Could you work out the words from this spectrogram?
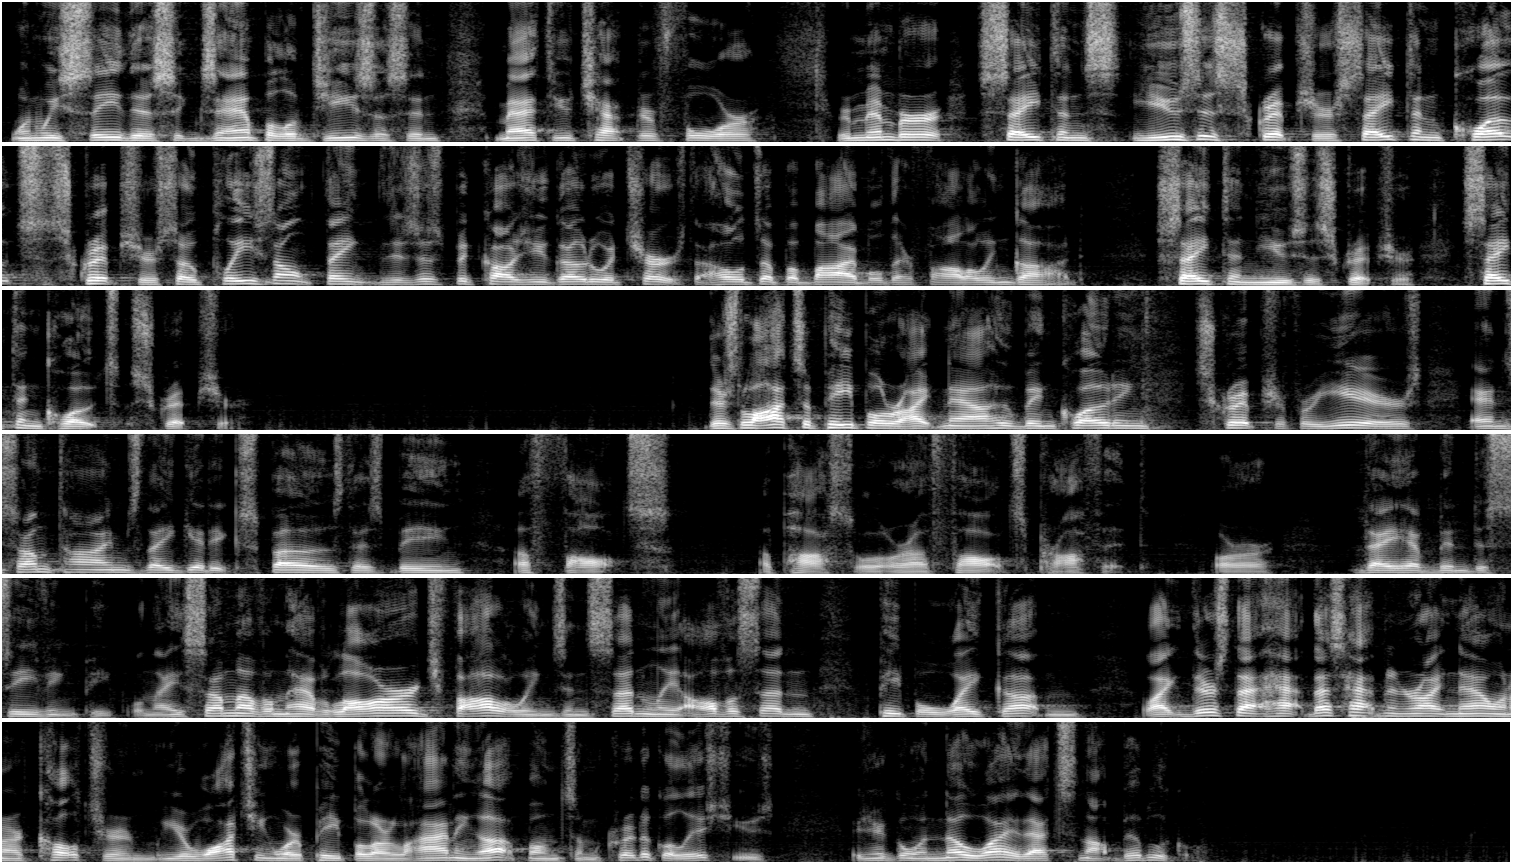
when we see this example of Jesus in Matthew chapter 4. Remember, Satan uses Scripture. Satan quotes Scripture, so please don't think that just because you go to a church that holds up a Bible, they're following God. Satan uses Scripture, Satan quotes Scripture. There's lots of people right now who've been quoting Scripture for years, and sometimes they get exposed as being a false apostle or a false prophet, or they have been deceiving people. And some of them have large followings, and suddenly, all of a sudden, people wake up and like there's that ha- that's happening right now in our culture, and you're watching where people are lining up on some critical issues and you're going, no way, that's not biblical.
